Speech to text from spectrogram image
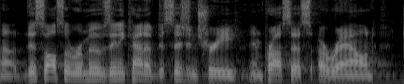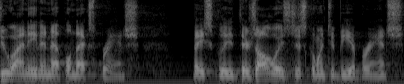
Uh, this also removes any kind of decision tree and process around, do I need an EPEL Next branch? Basically, there's always just going to be a branch.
